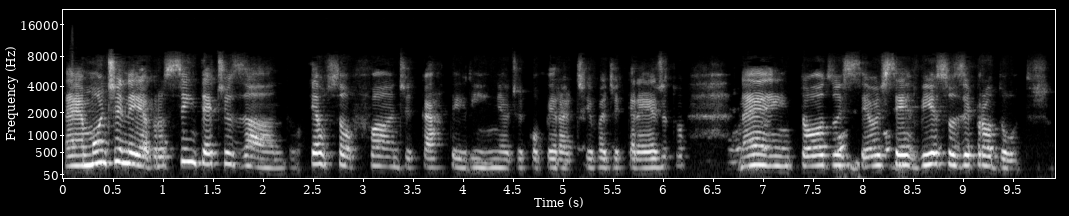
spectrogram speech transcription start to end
é, Montenegro, sintetizando, eu sou fã de carteirinha de cooperativa de crédito né, em todos os seus serviços e produtos.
